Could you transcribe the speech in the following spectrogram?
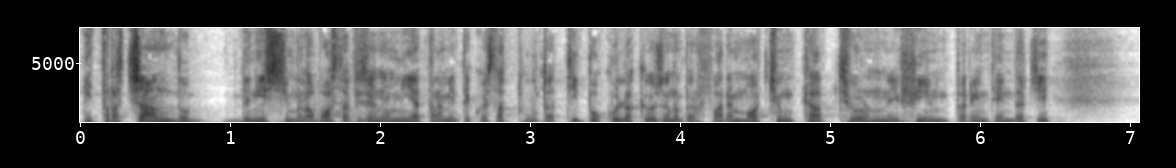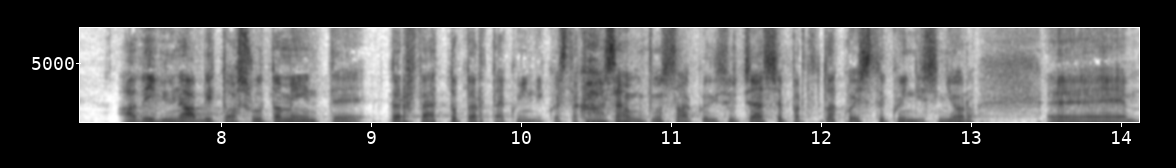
e tracciando benissimo la vostra fisionomia tramite questa tuta, tipo quello che usano per fare motion capture nei film, per intenderci, avevi un abito assolutamente perfetto per te, quindi questa cosa ha avuto un sacco di successo, è partito da questo e quindi il signor eh,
